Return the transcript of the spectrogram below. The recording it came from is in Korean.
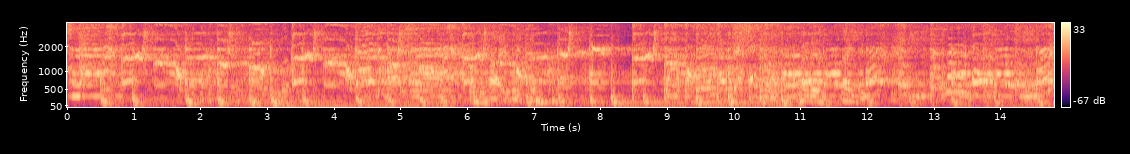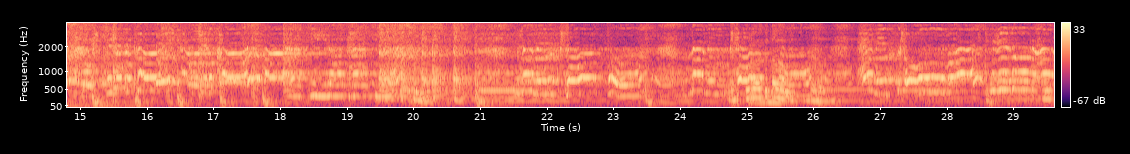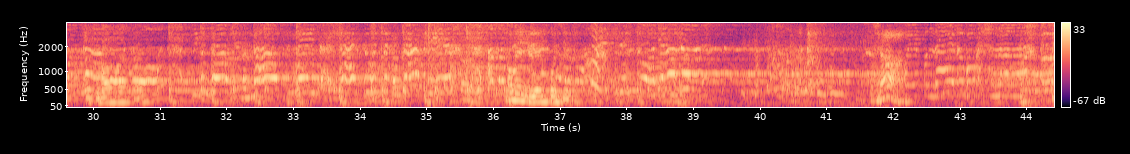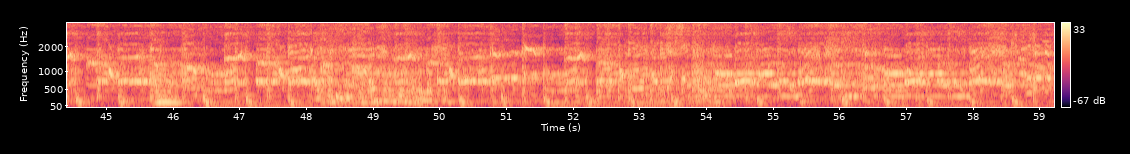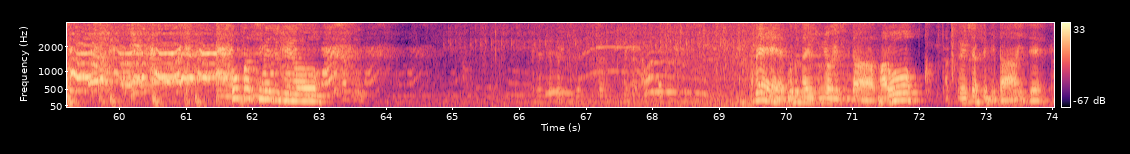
돌 아가 끝나가고 있습니다 소매 유행 포즈. 자. 아. 꽃받침 해주세요. 네, 보드 타임 종료하겠습니다. 바로 악수회 시작됩니다. 이제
